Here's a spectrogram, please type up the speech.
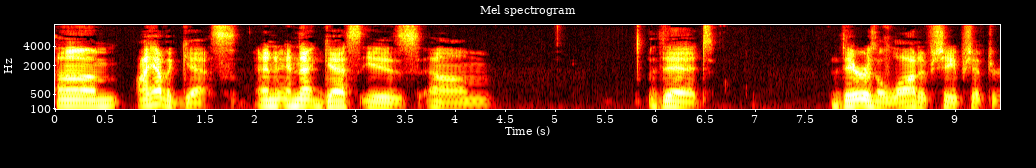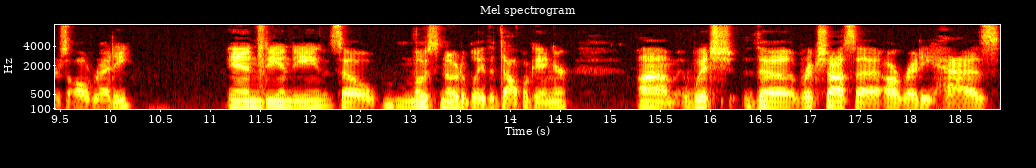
Um, I have a guess, and and that guess is um that there is a lot of shapeshifters already in D and D. So most notably the doppelganger, um, which the Rakshasa already has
